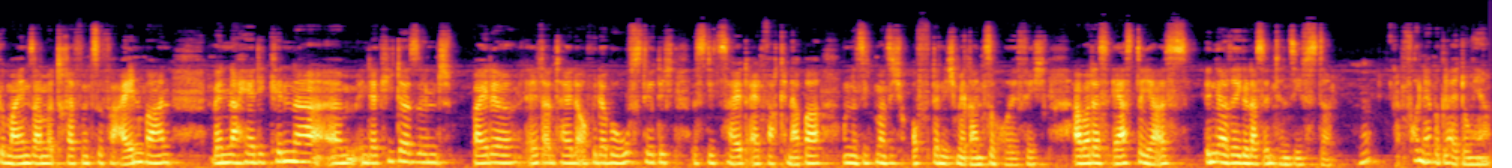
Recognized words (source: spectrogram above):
gemeinsame Treffen zu vereinbaren. Wenn nachher die Kinder ähm, in der Kita sind, beide Elternteile auch wieder berufstätig, ist die Zeit einfach knapper und dann sieht man sich oft dann nicht mehr ganz so häufig. Aber das erste Jahr ist in der Regel das intensivste mhm. von der Begleitung her.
